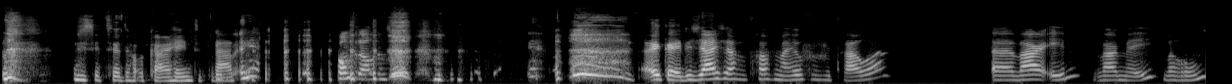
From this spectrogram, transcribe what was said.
nu zitten we door elkaar heen te praten. Ja, komt er al Oké, dus jij zegt het gaf mij heel veel vertrouwen. Uh, waarin? Waarmee? Waarom?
